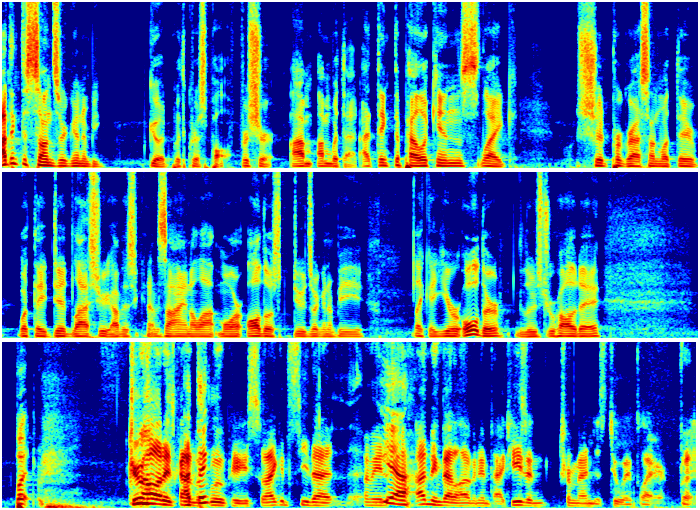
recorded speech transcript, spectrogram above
I think the Suns are gonna be good with Chris Paul for sure. I'm I'm with that. I think the Pelicans like should progress on what they what they did last year. Obviously, you can have Zion a lot more. All those dudes are going to be like a year older. You lose Jrue Holiday, but Jrue Holiday's kind I of think, a glue piece, so I could see that. I mean, yeah, I think that'll have an impact. He's a tremendous two way player, but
